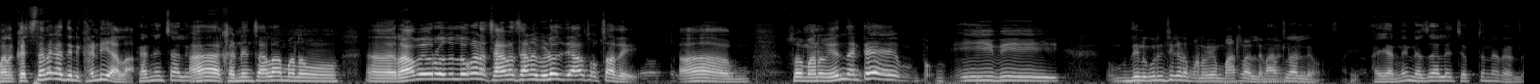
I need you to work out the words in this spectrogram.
మనం ఖచ్చితంగా దీన్ని ఖండియాలా. ఖండించాలి ఖండించాలా? మనం రాబోయే రోజుల్లో కూడా చాలా చాలా వీడియోలు చేయాల్సి వస్తుంది. సో మనం ఏంటంటే ఇది దీని గురించి కూడా మనం ఏం మాట్లాడలేము మాట్లాడలేము అవన్నీ నిజాలే చెప్తున్నారు వాళ్ళు.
